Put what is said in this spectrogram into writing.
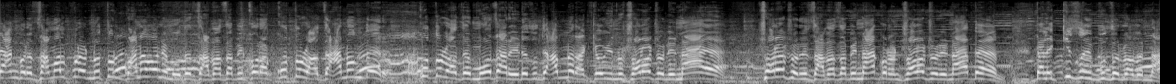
আসলে আঙ্গুরে জামালপুরের নতুন বানাবানির মধ্যে জাবাজাবি করা কতটা যে আনন্দের কতটা যে মজার। এটা যদি আপনারা কেউ ইনু সরাসরি না সরাসরি জাবাজাবি না করেন, সরাসরি না দেন, তাহলে কিছুই বুঝতে পারবেন না।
